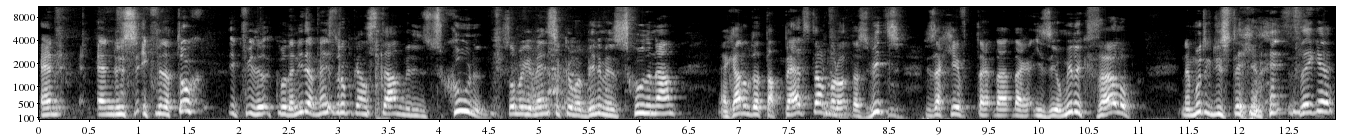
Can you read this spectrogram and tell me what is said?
En, en dus ik vind dat toch... Ik, ik wil dat niet dat mensen erop gaan staan met hun schoenen. Sommige mensen komen binnen met hun schoenen aan en gaan op dat tapijt staan, maar dat is wit. Dus dat geeft... Dat, dat, dat die onmiddellijk vuil op. En dan moet ik dus tegen mensen zeggen...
